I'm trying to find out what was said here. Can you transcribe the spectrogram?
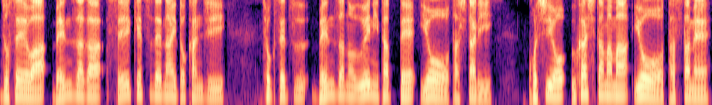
女性は便座が清潔でないと感じ直接便座の上に立って用を足したり腰を浮かしたまま用を足すため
